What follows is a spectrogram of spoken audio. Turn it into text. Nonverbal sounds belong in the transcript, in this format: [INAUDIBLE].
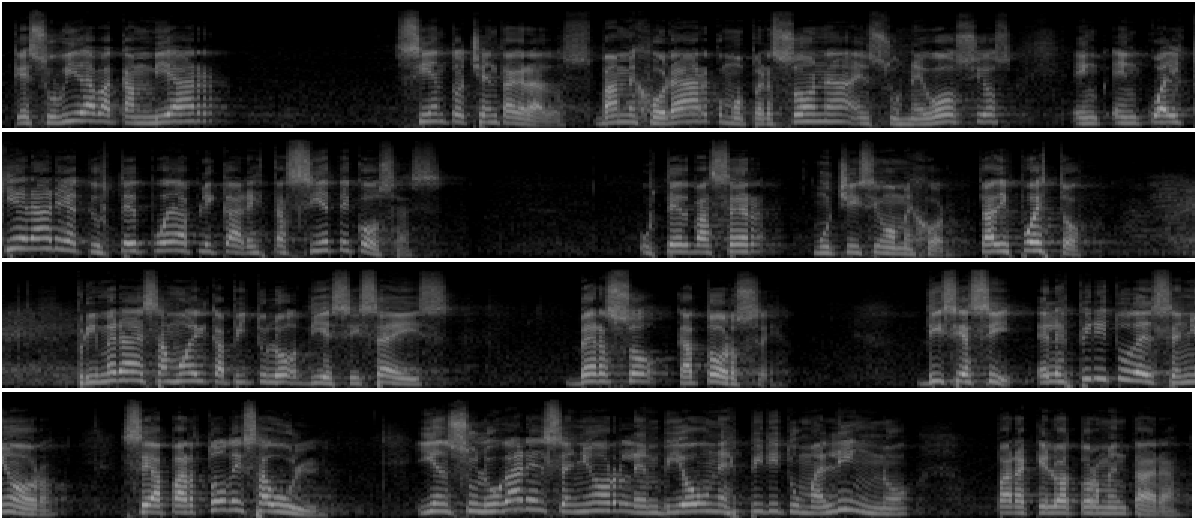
que su vida va a cambiar 180 grados. Va a mejorar como persona, en sus negocios, en, cualquier área que usted pueda aplicar estas siete cosas. Usted va a ser muchísimo mejor. ¿Está dispuesto? Primera de Samuel capítulo 16, verso 14. Dice así, el Espíritu del Señor se apartó de Saúl y en su lugar el Señor le envió un espíritu maligno para que lo atormentara.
